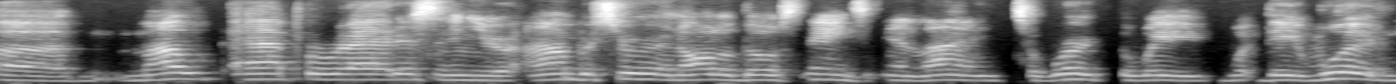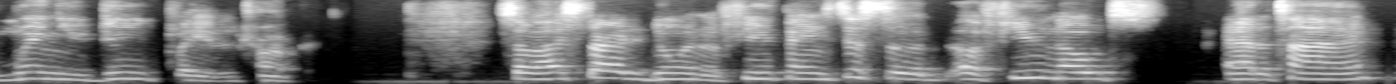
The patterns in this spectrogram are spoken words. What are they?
uh, mouth apparatus and your embouchure and all of those things in line to work the way what they would when you do play the trumpet. So I started doing a few things, just a, a few notes at a time.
